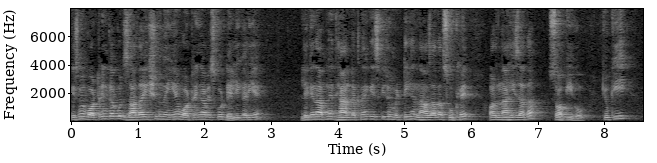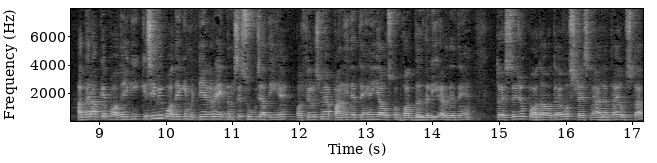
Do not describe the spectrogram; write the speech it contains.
इसमें वाटरिंग का कुछ ज़्यादा इशू नहीं है। वाटरिंग आप इसको डेली करिए। लेकिन आपने ध्यान रखना है कि इसकी जो मिट्टी है ना ज़्यादा सूखे और ना ही ज़्यादा सौगी हो। क्योंकि अगर आपके पौधे की, किसी भी पौधे की मिट्टी अगर एकदम से सूख जाती है और फिर उसमें आप पानी देते हैं या उसको बहुत दलदली कर देते हैं तो इससे जो पौधा होता है वो स्ट्रेस में आ जाता है। उसका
